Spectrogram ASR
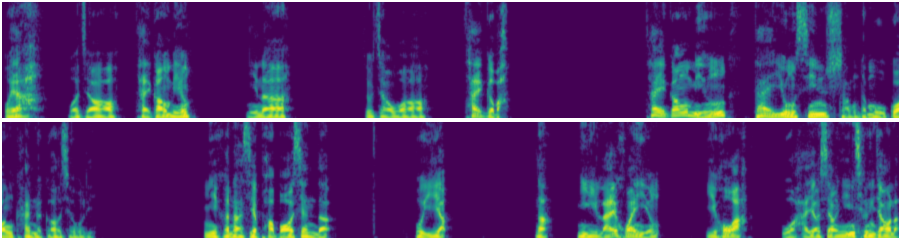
我呀，我叫蔡刚明，你呢，就叫我蔡哥吧。”蔡刚明在用欣赏的目光看着高秀丽：“你和那些跑保险的不一样，那你来欢迎，以后啊。”我还要向您请教呢。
